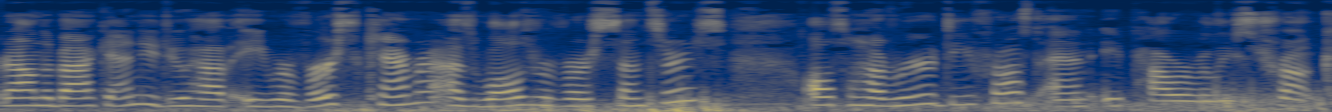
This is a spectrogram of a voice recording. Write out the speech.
Around the back end, you do have a reverse camera as well as reverse sensors. Also have rear defrost and a power release trunk.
